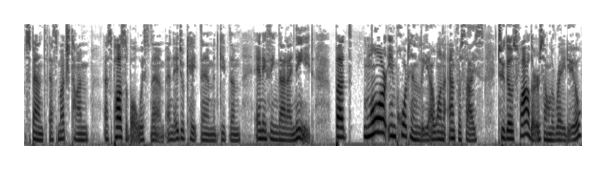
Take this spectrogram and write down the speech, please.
spend as much time as possible with them and educate them and give them anything that I need. But more importantly, I want to emphasize to those fathers on the radio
